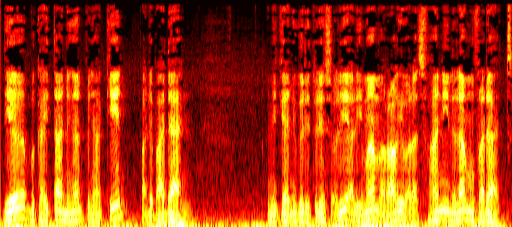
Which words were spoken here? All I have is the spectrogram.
Dia berkaitan dengan penyakit pada badan. Demikian juga ditulis oleh Al-Imam Ar-Raghib Al-Asfahani dalam Mufradat.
